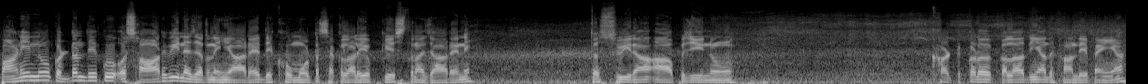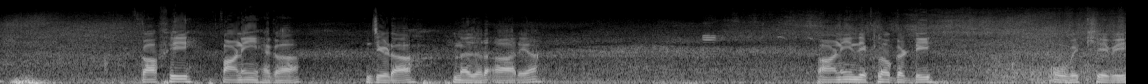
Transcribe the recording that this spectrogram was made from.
ਪਾਣੀ ਨੂੰ ਕੱਢਣ ਦੇ ਕੋਈ ਅਸਾਰ ਵੀ ਨਜ਼ਰ ਨਹੀਂ ਆ ਰਹੇ। ਦੇਖੋ ਮੋਟਰਸਾਈਕਲ ਵਾਲੇ ਕਿਸ ਤਰ੍ਹਾਂ ਜਾ ਰਹੇ ਨੇ। ਤਸਵੀਰਾਂ ਆਪ ਜੀ ਨੂੰ ਖਟਕੜ ਕਲਾ ਦੀਆਂ ਦਿਖਾਉਂਦੇ ਪਏ ਆ ਕਾਫੀ ਪਾਣੀ ਹੈਗਾ ਜਿਹੜਾ ਨਜ਼ਰ ਆ ਰਿਹਾ। ਪਾਣੀ ਦੇਖ ਲਓ ਗੱਡੀ, ਉਹ ਵੇਖੇ ਵੀ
